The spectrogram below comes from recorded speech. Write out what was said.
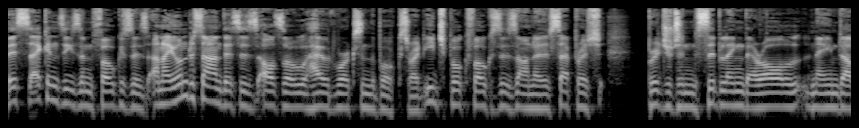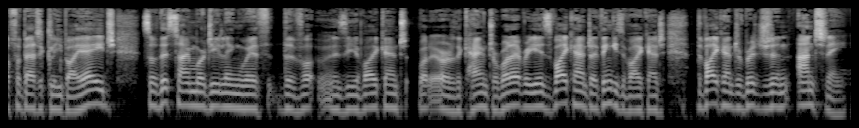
this second season focuses, and I understand this is also how it works in the books, right? Each book focuses on a separate. Bridgerton sibling, they're all named alphabetically by age. So this time we're dealing with the is he a viscount or the count or whatever he is viscount. I think he's a viscount. The viscount of Bridgerton, Anthony,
